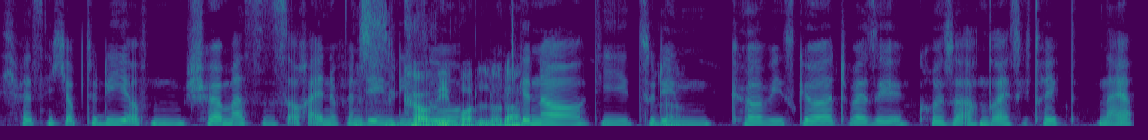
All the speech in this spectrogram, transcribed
Ich weiß nicht, ob du die auf dem Schirm hast. Das ist auch eine von das denen, ist die, die Curvy-Model, so, oder? Genau, die zu ja. den Curvys gehört, weil sie Größe 38 trägt. Naja.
